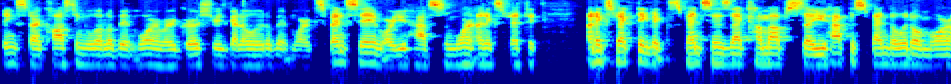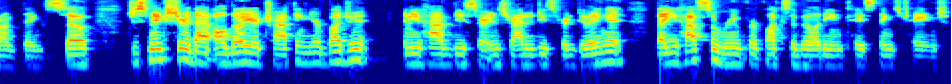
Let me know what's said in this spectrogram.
things start costing a little bit more where groceries get a little bit more expensive or you have some more unexpected unexpected expenses that come up so you have to spend a little more on things. So just make sure that although you're tracking your budget and you have these certain strategies for doing it, that you have some room for flexibility in case things change.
